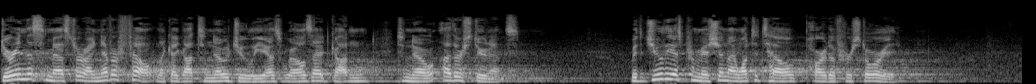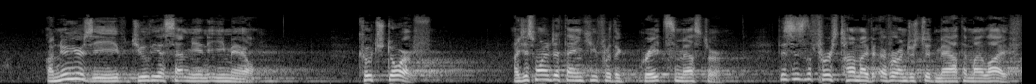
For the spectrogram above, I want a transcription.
During the semester, I never felt like I got to know Julia as well as I had gotten to know other students. With Julia's permission, I want to tell part of her story. On New Year's Eve, Julia sent me an email. Coach Dorff, I just wanted to thank you for the great semester. This is the first time I've ever understood math in my life.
